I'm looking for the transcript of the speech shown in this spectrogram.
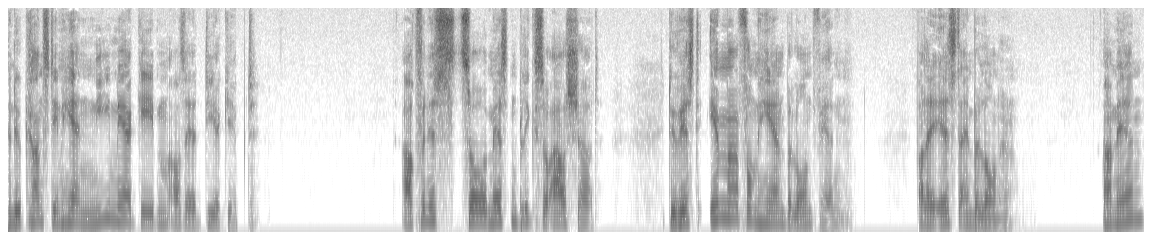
und du kannst dem Herrn nie mehr geben, als er dir gibt. Auch wenn es so im ersten Blick so ausschaut. Du wirst immer vom Herrn belohnt werden, weil er ist ein Belohner. Amen.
